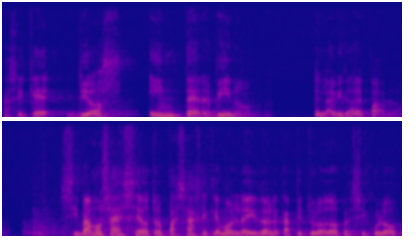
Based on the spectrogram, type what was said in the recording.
Así que Dios intervino en la vida de Pablo. Si vamos a ese otro pasaje que hemos leído en el capítulo 2, versículo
